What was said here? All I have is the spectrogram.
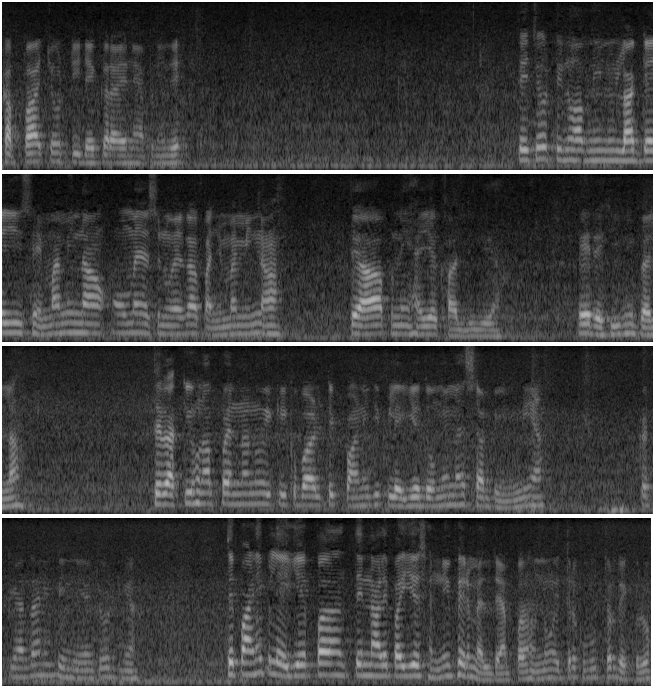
ਕੱਪਾ ਝੋਟੀ ਦੇ ਕਰਾਏ ਨੇ ਆਪਣੀ ਦੇ। ਤੇ ਝੋਟੀ ਨੂੰ ਆਪਣੀ ਨੂੰ ਲੱਗ ਗਿਆ ਜੀ ਛੇਵਾਂ ਮਹੀਨਾ। ਉਹ ਮੈਂ ਇਸ ਨੂੰ ਹੈਗਾ ਪੰਜਵਾਂ ਮਹੀਨਾ। ਤੇ ਆ ਆਪਣੀ ਹੈ ਇਹ ਖਾਲੀ ਆ। ਇਹ ਰਹੀ ਨਹੀਂ ਪਹਿਲਾਂ। ਤੇ ਬਾਕੀ ਹੁਣ ਆਪਾਂ ਇਹਨਾਂ ਨੂੰ ਇੱਕ ਇੱਕ ਬਾਲਟੀ ਪਾਣੀ ਦੀ ਪਿਲਾਈਏ, ਦੋਵੇਂ ਮੈਸਾਂ ਪੀਣਗੀਆਂ। ਕੱਟੀਆਂ ਤਾਂ ਨਹੀਂ ਪੀਂਦੀਆਂ, ਝੋਟੀਆਂ। ਤੇ ਪਾਣੀ ਪਿਲਾਈਏ ਆਪਾਂ ਤੇ ਨਾਲੇ ਪਾਈਏ ਸੰਨੀ, ਫਿਰ ਮਿਲਦੇ ਆਪਾਂ ਤੁਹਾਨੂੰ। ਇੱਧਰ ਕਬੂਤਰ ਦੇਖ ਲਓ।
